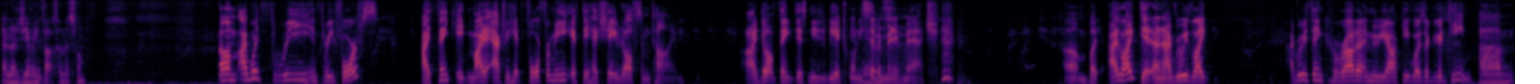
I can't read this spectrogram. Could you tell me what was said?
I don't know, do you have any thoughts on this one? Um, I went three and three fourths. I think it might have actually hit four for me if they had shaved off some time. I don't think this needed to be a 27 that's minute fair. match. um, but I liked it, and I really like. I really think Harada and Miyaki was a good team. Um,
